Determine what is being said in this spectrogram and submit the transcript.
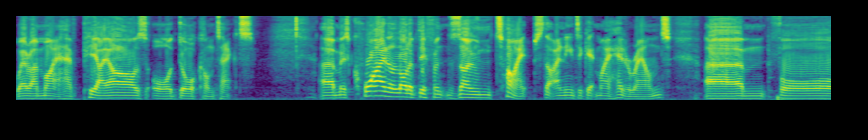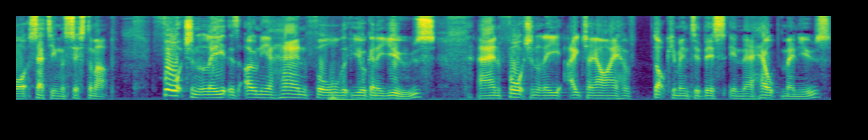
where I might have PIRs or door contacts. Um, there's quite a lot of different zone types that I need to get my head around um, for setting the system up. Fortunately, there's only a handful that you're going to use, and fortunately, HAI have documented this in their help menus.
